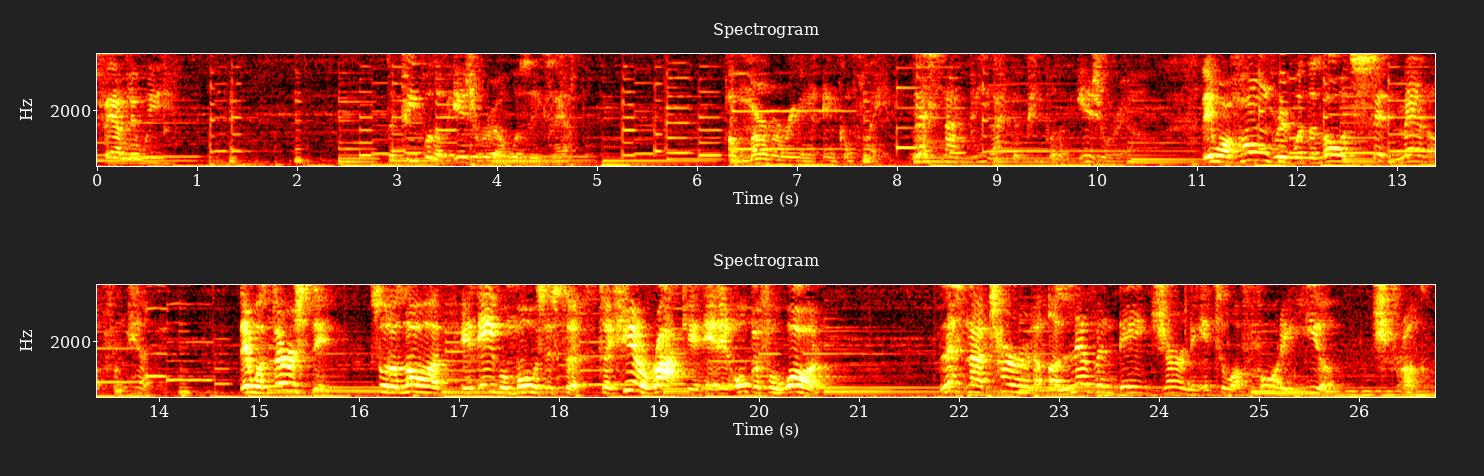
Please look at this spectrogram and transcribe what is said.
Family, we, the people of Israel was an example of murmuring and, and complaining. Let's not be like the people of Israel. They were hungry, but the Lord sent manna from heaven. They were thirsty, so the Lord enabled Moses to, to hit a rock and, and, and open for water. Let's not turn an 11 day journey into a 40 year struggle.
